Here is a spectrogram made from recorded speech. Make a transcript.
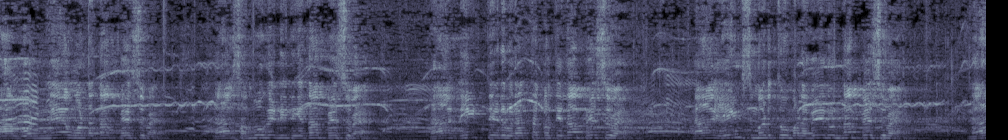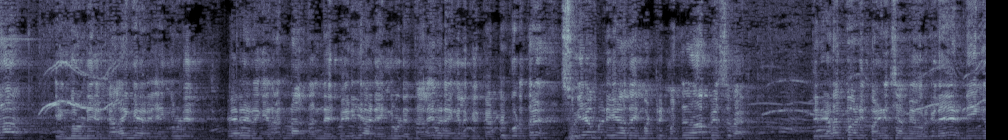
நான் ஒன்னே ஒன்றை தான் பேசுவேன். நான் சமூக நீதியை தான் பேசுவேன். நான் நீட் தேர்வு ரத்த பத்தி தான் பேசுவேன். நான் எய்ம்ஸ் மருத்துவமனை வேணும்னு தான் பேசுவேன். நான் எங்களுடைய கலைஞர் எங்களுடைய பேரறிஞர் அண்ணா தந்தை பெரியார் எங்களுடைய தலைவர் எங்களுக்கு கற்றுக் கொடுத்த சுயமரியாதை பற்றி மட்டும்தான் பேசுவேன். திரு. எடப்பாடி பழனிசாமி அவர்களே நீங்க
